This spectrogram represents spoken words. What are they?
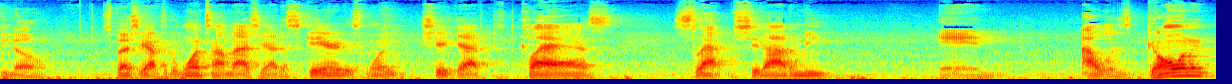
You know. Especially after the one time I actually had to scare this one chick after class slapped the shit out of me. And I was going to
